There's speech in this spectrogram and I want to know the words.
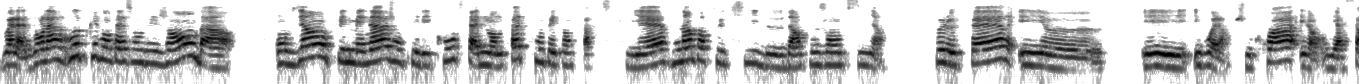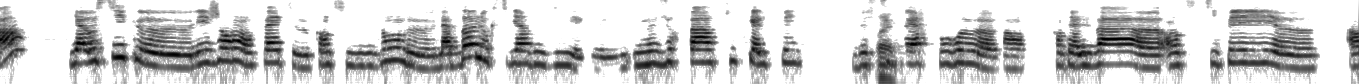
voilà, dans la représentation des gens, ben, on vient, on fait le ménage, on fait les courses, ça ne demande pas de compétences particulières. N'importe qui d'un peu gentil le faire. Euh, et, et, voilà, je crois. Et alors, il y a ça. Il y a aussi que les gens, en fait, quand ils ont la bonne auxiliaire de vie et qu'ils ne mesurent pas tout ce qu'elle fait de super pour eux, euh, quand elle va euh, anticiper un,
